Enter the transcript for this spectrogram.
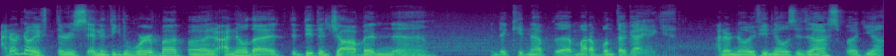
I don't know if there's anything to worry about, but I know that they did a job and uh, and they kidnapped the Marabunta guy again. I don't know if he knows it's us, but yeah.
